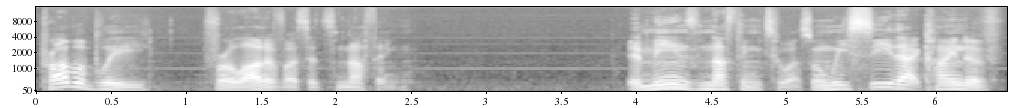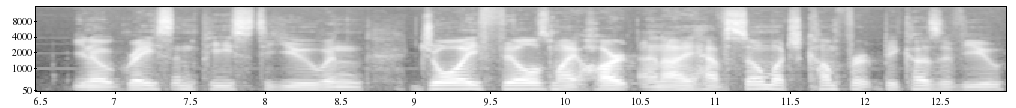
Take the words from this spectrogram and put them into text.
Probably for a lot of us, it's nothing. It means nothing to us. When we see that kind of, you know, grace and peace to you and joy fills my heart and I have so much comfort because of you,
